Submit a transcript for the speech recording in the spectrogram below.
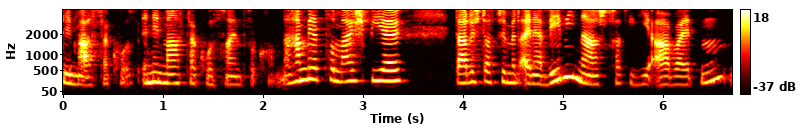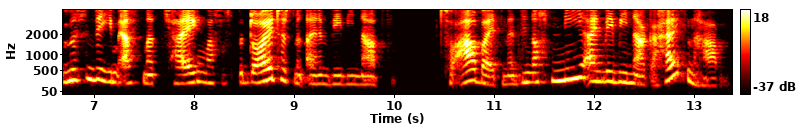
den Masterkurs, in den Masterkurs reinzukommen. Da haben wir zum Beispiel, dadurch, dass wir mit einer Webinarstrategie arbeiten, müssen wir ihm erstmal zeigen, was es bedeutet, mit einem Webinar zu, zu arbeiten. Wenn Sie noch nie ein Webinar gehalten haben,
